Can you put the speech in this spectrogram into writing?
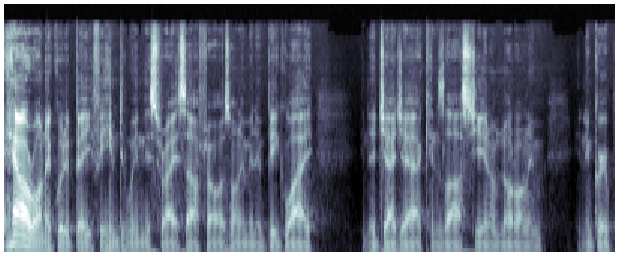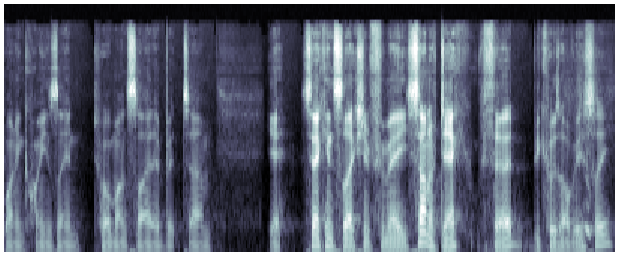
how ironic would it be for him to win this race after I was on him in a big way in the JJ Atkins last year, and I'm not on him in a Group One in Queensland 12 months later. But um, yeah, second selection for me, Sonofdec third because obviously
